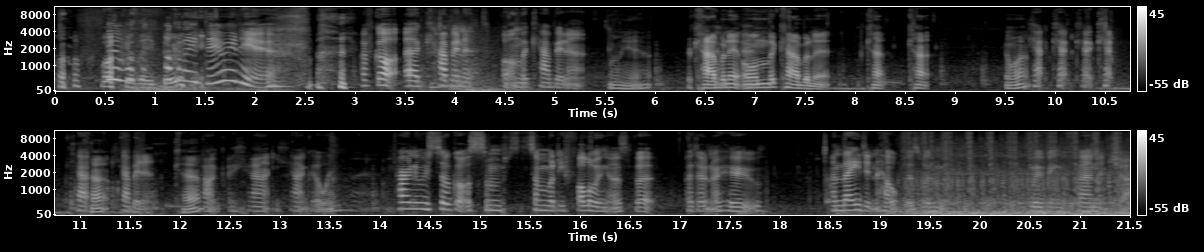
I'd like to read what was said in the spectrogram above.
What the fuck are what they the fuck doing? are they doing here? I've got a cabinet to put on the cabinet. Oh yeah, a cabinet Okay. on the cabinet. Cat, cat. What? Cat, cat, cat, cat, cat, Cat. cabinet. Cat. Can't, I can't, you can't go in there. Apparently, we've still got some somebody following us, but I don't know who. And they didn't help us with moving the furniture.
